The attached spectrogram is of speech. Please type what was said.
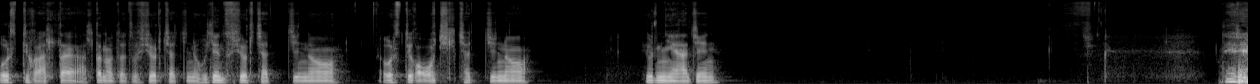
өөрсдийнхөө алдаа алдаануудаа зөвшөөрч чадж гинөө хүлээн зөвшөөрч чадж гинөө өөрсдийнхөө уучлж чадж гинөө. Ер нь яаж гин? Тэр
